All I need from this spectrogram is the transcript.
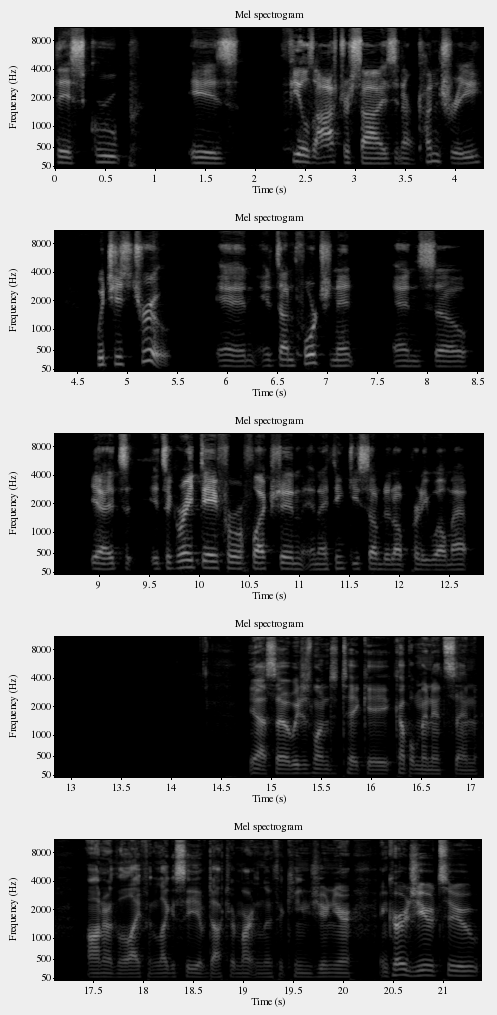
this group is feels ostracized in our country, which is true, and it's unfortunate. And so, yeah, it's it's a great day for reflection, and I think you summed it up pretty well, Matt. Yeah, so we just wanted to take a couple minutes and honor the life and legacy of Dr. Martin Luther King Jr. Encourage you to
